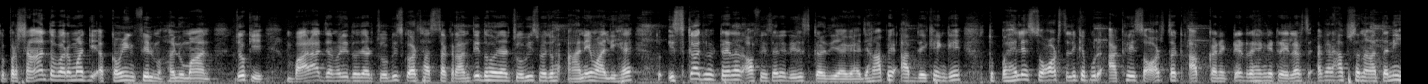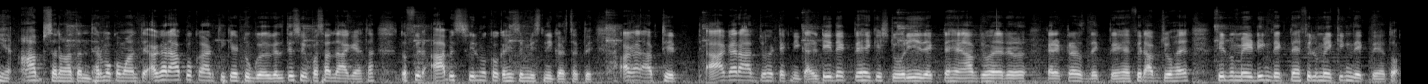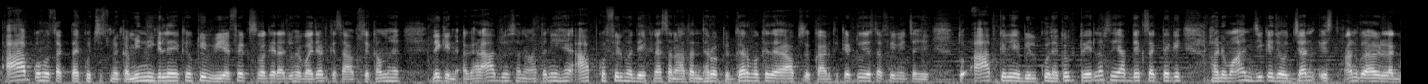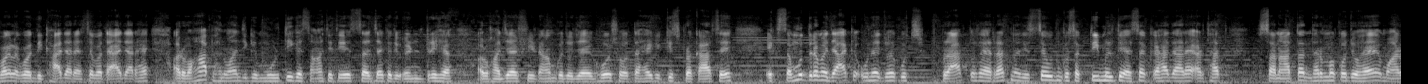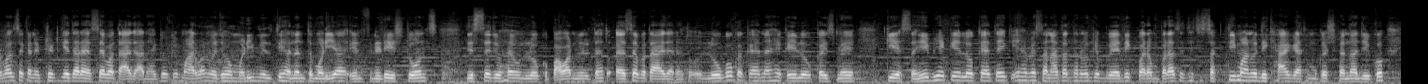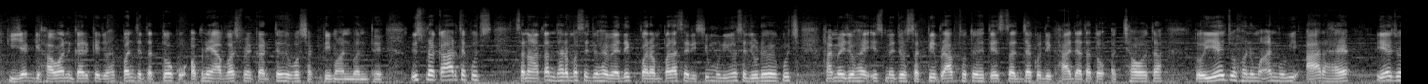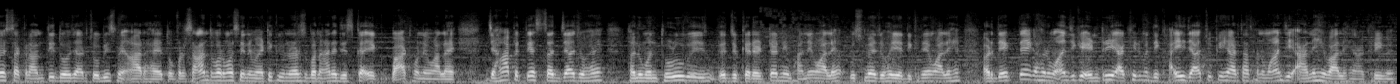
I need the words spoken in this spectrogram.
तो प्रशांत वर्मा की upcoming film Hanuman, जो कि 12 जनवरी 2024 को अर्थात संक्रांति 2024 में जो आने वाली है तो इसका जो ट्रेलर ऑफिशियली रिलीज़ कर दिया गया है, जहाँ पे आप देखेंगे तो पहले शॉर्ट्स लेकर पूरे आखिरी शॉर्ट्स तक आप कनेक्टेड रहेंगे ट्रेलर से। अगर आप सनातनी हैं, आप सनातन धर्म को मानते हैं, अगर आपको कार्तिकेय टू गलती से पसंद आ गया था तो फिर आप इस फ़िल्म को कहीं से मिस नहीं कर सकते। अगर आप अगर आप जो है टेक्निकलिटी देखते हैं कि स्टोरी देखते हैं, आप जो है कैरेक्टर्स देखते हैं, फिर आप जो है फ़िल्म मेडिंग देखते हैं फ़िल्म मेकिंग देखते हैं तो आपको हो सकता है कुछ इसमें कमी निकले क्योंकि वीएफएक्स वगैरह जो है बजट के हिसाब से कम है। लेकिन अगर आप जो सनातनी है, आपको फ़िल्म देखना, सनातन धर्म पर गर्व के आपसे कार्तिकेय टू जैसा फ़िल्म चाहिए तो आपके लिए बिल्कुल है। क्योंकि ट्रेलर से आप देख सकते हैं कि हनुमान जी के जो जन्म स्थान को लगभग लगभग दिखाया जा रहा है, ऐसे बताया जा रहा है। और वहाँ पर हनुमान जी की मूर्ति के साथ ही तेज सज्जा की जो एंट्री है, और वहाँ जय श्री राम का जो जय घोष होता है कि किस प्रकार से एक समुद्र में जाकर उन्हें जो है कुछ प्राप्त होता है, रत्न जिससे उनको शक्ति मिलती है, ऐसा कहा जा रहा है। अर्थात सनातन धर्म को जो है मार्बल से कनेक्टेड किया जा रहा है, ऐसे बताया जा रहा है, क्योंकि मार्बल में जो है मड़ी मिलती है, अनंत मड़िया इन्फिनिटी स्टोन्स जिससे जो है उन लोगों को पावर मिलता है तो ऐसे बताया जा रहा है। तो लोगों का कहना है, कई लोग का इसमें कि ये सही भी है कि लोग कहते हैं कि हमें सनातन धर्म के वैदिक परंपरा से जैसे शक्तिमान में दिखाया गया था, मुकेश खन्ना जी को, कि यज्ञ हवन करके जो है पंच तत्वों को अपने आवश में करते हुए वो शक्तिमान बनते हैं। इस प्रकार से कुछ सनातन धर्म से जो है वैदिक परंपरा से, ऋषि मुनियों से जुड़े हुए कुछ हमें जो है इसमें जो शक्ति प्राप्त होते हुए तेज सज्जा को दिखाया जाता तो अच्छा होता। तो ये जो हनुमान मूवी आ रहा है, ये जो है संक्रांति 2024 में आ रहा है। तो प्रशांत वर्मा सिनेमेटिक यूनिवर्स बना रहे जिसका एक पार्ट होने वाला है। जहाँ पे तेज सज्जा जो है हनुमंथुड़ू जो कैरेक्टर निभाने वाले हैं, उसमें जो है ये दिखने वाले हैं। और देखते हैं कि हनुमान जी की एंट्री आखिर में दिखाई जा चुकी है, अर्थात हनुमान जी आने ही वाले हैं आखिरी में।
